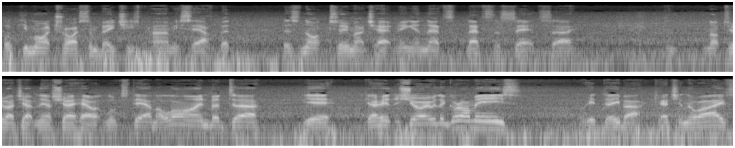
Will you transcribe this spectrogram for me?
look, you might try some beaches, palmy south, but there's not too much happening and that's that's the set. So not too much happening. I'll show you how it looks down the line, but uh, yeah, go hit the shore with the grommies. We'll hit D-Bah, catching the waves.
